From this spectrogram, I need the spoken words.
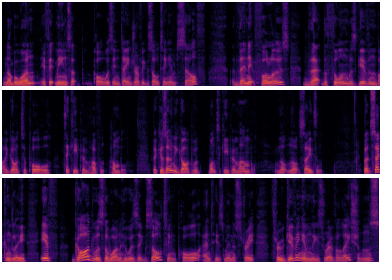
number one, if it means that Paul was in danger of exalting himself, then it follows that the thorn was given by God to Paul to keep him humble, because only God would want to keep him humble not, not Satan. But secondly, if God was the one who was exalting Paul and his ministry through giving him these revelations,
